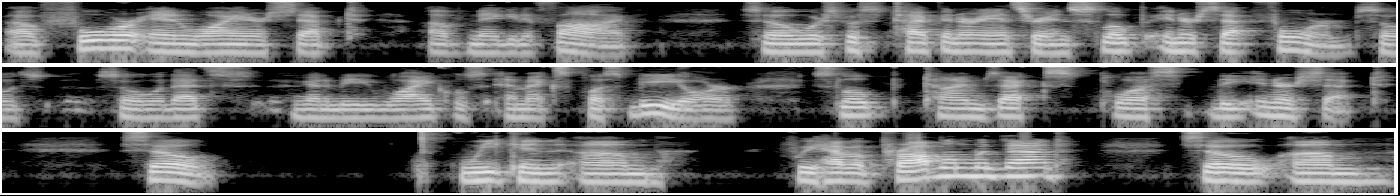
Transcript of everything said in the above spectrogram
of 4 and y-intercept of negative 5. So we're supposed to type in our answer in slope-intercept form. So it's so that's going to be y equals mx plus b, or slope times x plus the intercept. So we can, um, if we have a problem with that, so um,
